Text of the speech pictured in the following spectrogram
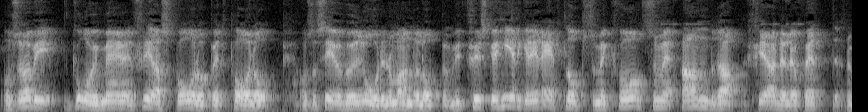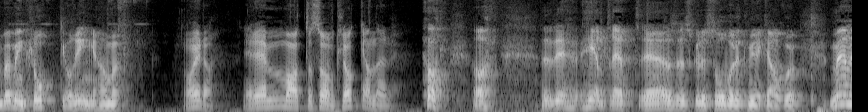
Och så har vi, går vi med flera sparlopp, ett par lopp. Och så ser vi vad vi råder i de andra loppen. Vi vi ska helgardera ett lopp som är kvar, som är andra, fjärde eller sjätte. Nu börjar min klocka att ringa här med. Oj då. Är det mat och sovklockan där? Ja, ja, det är helt rätt. Eh, Jag skulle sova lite mer kanske. Men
